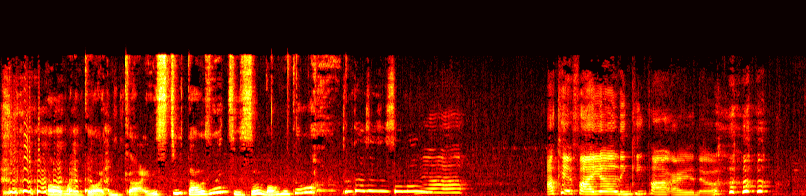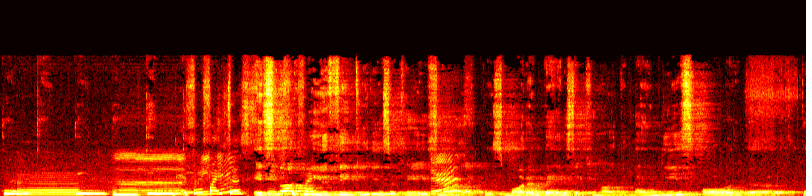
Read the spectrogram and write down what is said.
oh my god, you guys. 2000s is so long ago. 2000s is so long. Yeah. Arcade Fire, Linkin Park, I don't know. Uh, did Foo Fighters? It's did not who you think it is, okay? It's not like these modern bands that came out in the 90s or the, the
